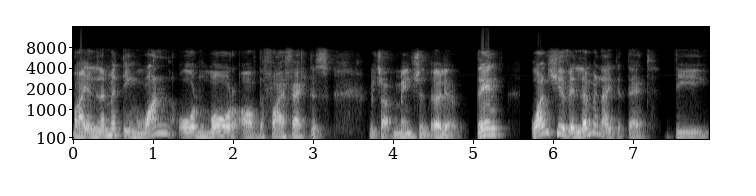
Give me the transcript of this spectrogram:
by limiting one or more of the five factors which I've mentioned earlier. Then, once you've eliminated that, the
